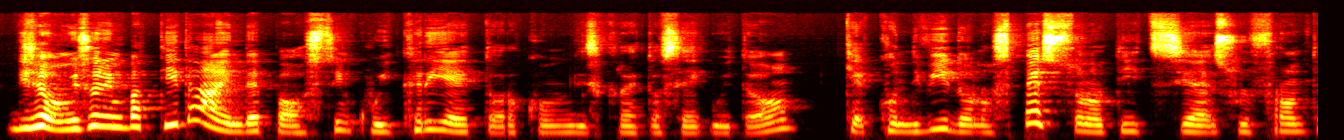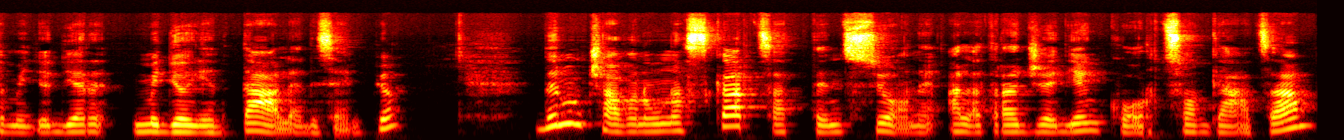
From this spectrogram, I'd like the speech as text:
Dicevo, mi sono imbattuta in dei post in cui creator con un discreto seguito, che condividono spesso notizie sul fronte medio, medio orientale, ad esempio, denunciavano una scarsa attenzione alla tragedia in corso a Gaza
